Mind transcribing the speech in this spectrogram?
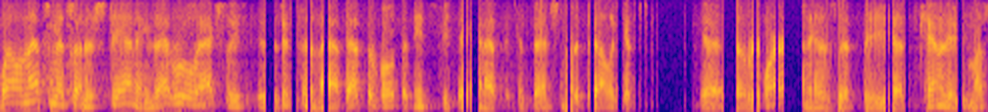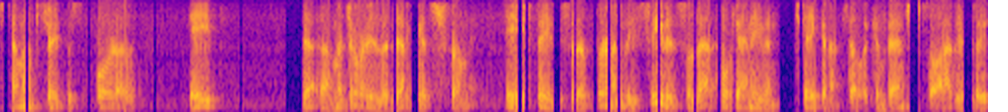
Well, and that's a misunderstanding. That rule actually is different than that. That's a vote that needs to be taken at the convention of the delegates. Uh, the requirement is that the uh, candidate must demonstrate the support of eight, a majority of the delegates from eight states that are permanently seated. So that vote can't even be taken until the convention. So obviously,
